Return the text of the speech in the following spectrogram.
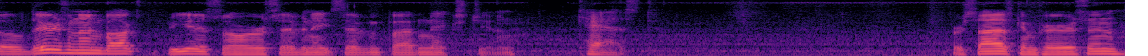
So there's an unboxed VSR 7875 Next Gen cast. For size comparison,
